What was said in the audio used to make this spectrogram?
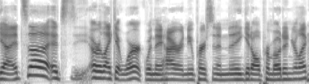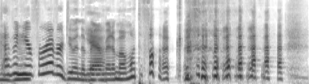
Yeah, it's uh it's or like at work when they hire a new person and they get all promoted and you're like, I've been Mhm. here forever doing the Yeah. bare minimum. What the fuck?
